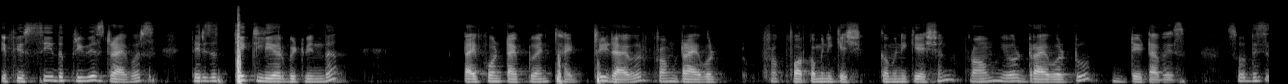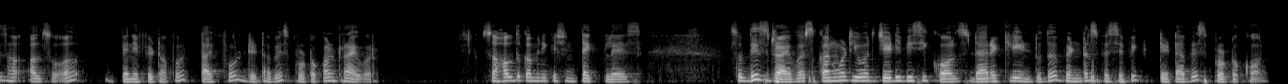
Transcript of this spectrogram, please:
if you see the previous drivers there is a thick layer between the type 1 type 2 and type 3 driver from driver for communication communication from your driver to database. So this is also a benefit of a type 4 database protocol driver. So how the communication take place? So these drivers convert your JDBC calls directly into the vendor specific database protocol.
